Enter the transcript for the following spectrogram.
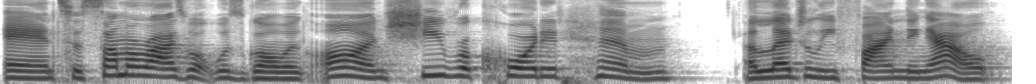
And to summarize what was going on, she recorded him allegedly finding out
